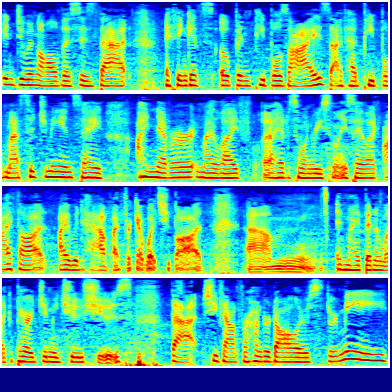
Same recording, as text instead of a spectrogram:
in doing all this is that I think it's opened people's eyes. I've had people message me and say, I never in my life, I had someone recently say, like, I thought I would have, I forget what she bought. Um, it might have been like a pair of Jimmy Choo shoes that she found for $100 through me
